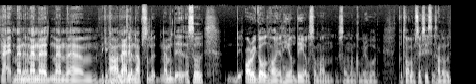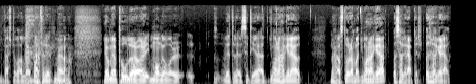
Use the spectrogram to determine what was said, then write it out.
Nej men, Eh, men, eh, men, ehm, Vilka kan ja, du nej, till? men absolut. Nej, men det, alltså, det, Ari Gold har ju en hel del som man, som man kommer ihåg. På tal om sexistiskt, han är väl värst av alla bara för det. Men jag och mina polare har i många år vet du, citerat it out? När han står och han bara it out? Let's hug it out bitch, let's hug it out.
